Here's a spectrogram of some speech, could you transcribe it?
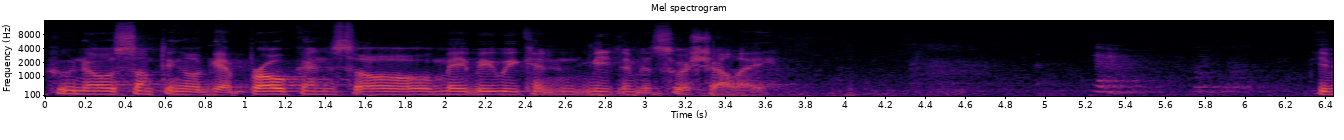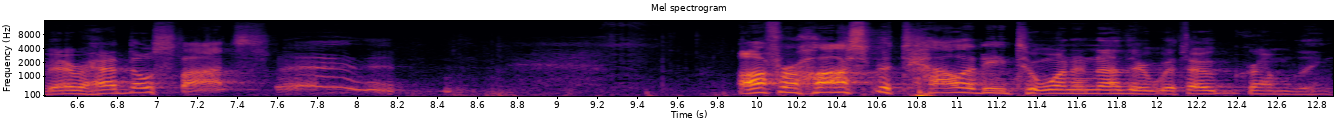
who knows, something will get broken, so maybe we can meet them at Swiss Chalet. You've ever had those thoughts? Eh. Offer hospitality to one another without grumbling.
